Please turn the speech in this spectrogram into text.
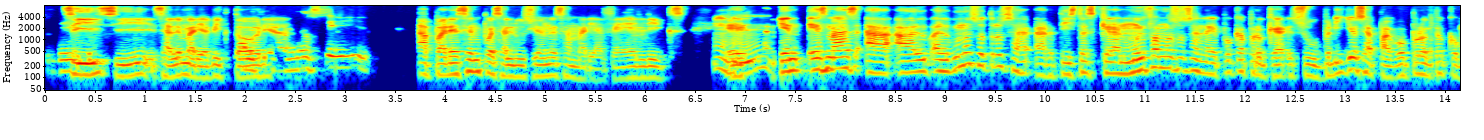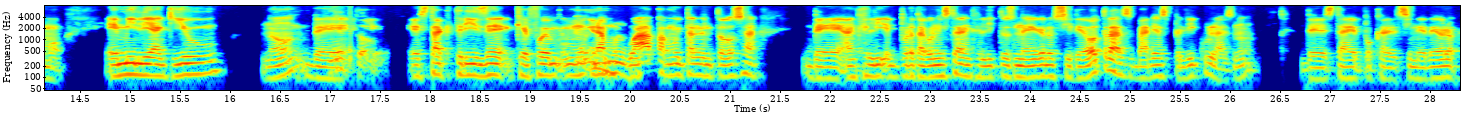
De- Sí, sí, sale María Victoria. Sí, aparecen pues alusiones a María Félix. Eh, también, es más, a, algunos otros artistas que eran muy famosos en la época, pero que su brillo se apagó pronto, como Emilia Guiu, ¿no? De esta actriz de, que fue era muy guapa, muy talentosa, de Angeli, protagonista de Angelitos Negros y de otras varias películas, ¿no? De esta época del cine de oro.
